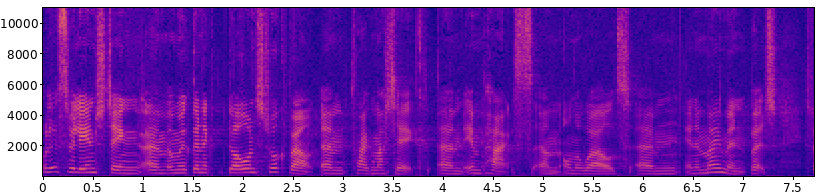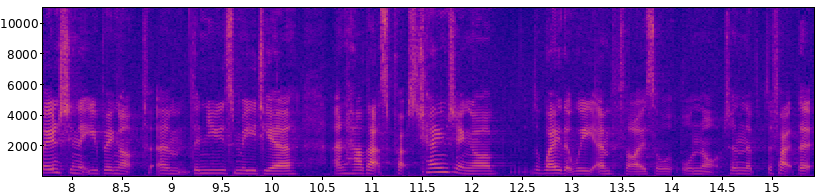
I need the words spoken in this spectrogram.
Well, it's really interesting, um, and we're going to go on to talk about um, pragmatic um, impacts um, on the world um, in a moment. But it's very interesting that you bring up um, the news media and how that's perhaps changing our, the way that we empathise or, or not, and the, the fact that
